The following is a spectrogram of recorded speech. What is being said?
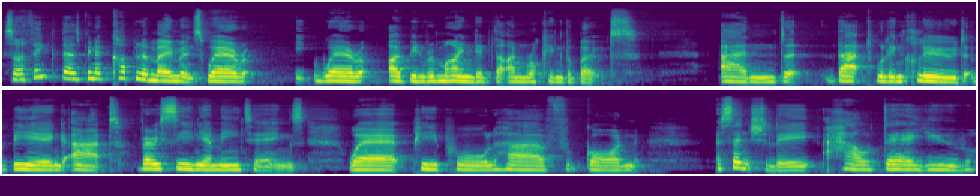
So I think there's been a couple of moments where where I've been reminded that I'm rocking the boat. And that will include being at very senior meetings where people have gone, essentially, how dare you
